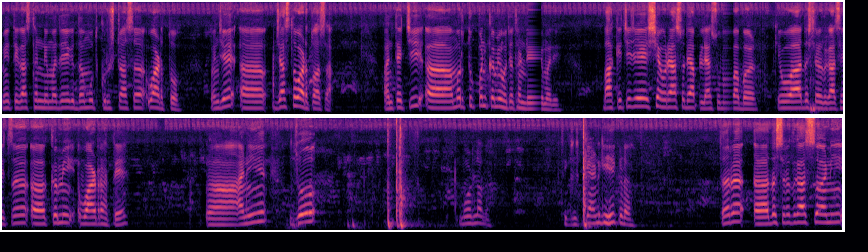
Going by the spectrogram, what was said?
मेथीगास थंडीमध्ये एकदम उत्कृष्ट असं वाढतो. म्हणजे जास्त वाढतो असा. आणि त्याची मृतूक मरतूक पण कमी होते थंडीमध्ये. बाकीचे जे शेवऱ्या असू दे आपल्या सुबाबळ किंवा दशरथ घास ह्याचं कमी वाढ राहते. आणि जो मोडला का कॅन्ड घे इकडं. तर दशरथ घास आणि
